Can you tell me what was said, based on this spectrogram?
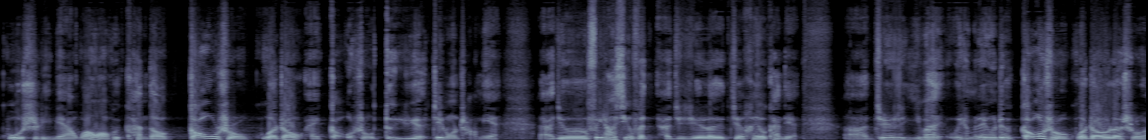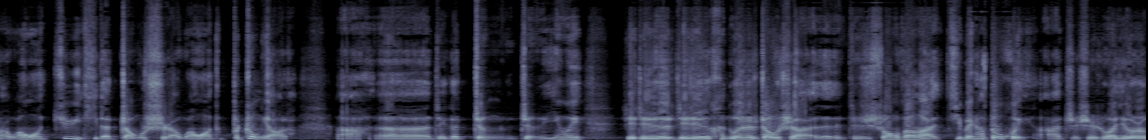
故事里面，往往会看到高手过招，哎，高手对决这种场面，啊，就非常兴奋，啊，就觉得就很有看点，啊，就是一般为什么？因为这个高手过招的时候啊，往往具体的招式啊，往往都不重要了，啊，呃，这个正正因为。这这个这这很多的招式啊，这是双方啊基本上都会啊，只是说就是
